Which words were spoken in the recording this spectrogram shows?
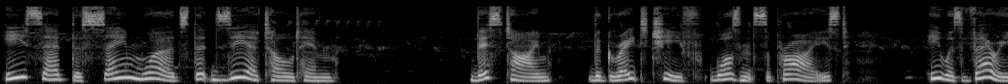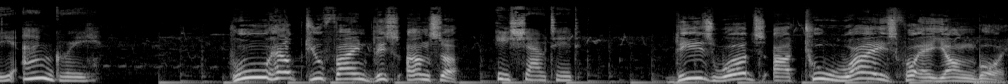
He said the same words that Zia told him. This time, the great chief wasn't surprised. He was very angry. Who helped you find this answer? He shouted. These words are too wise for a young boy.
